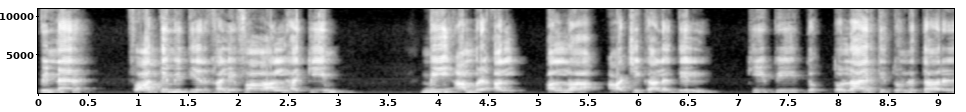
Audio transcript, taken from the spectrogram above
பின்னர் ஃபாத்திமித்தியர் ஹலிஃபா அல் ஹக்கீம் மீ. அம்ர் அல் அல்லா ஆட்சி காலத்தில் கிபி தொள்ளாயிரத்தி தொண்ணூத்தாறு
